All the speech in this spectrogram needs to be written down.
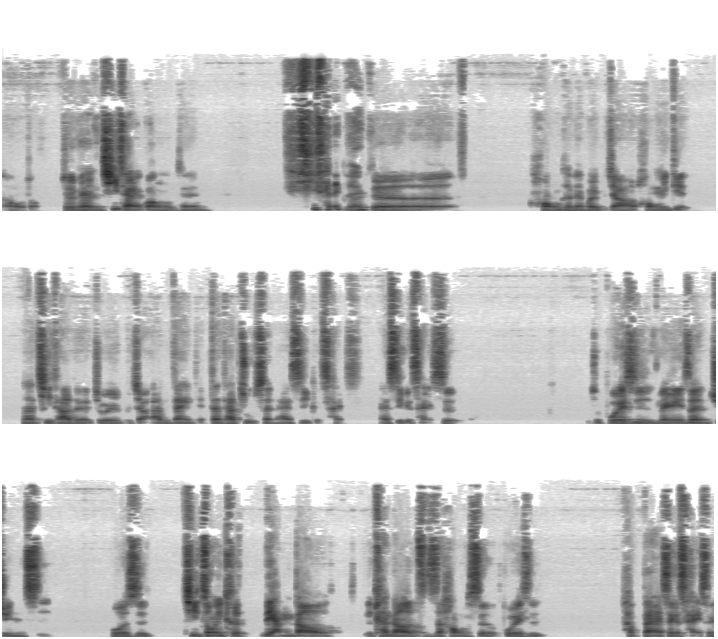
啊，我懂，就可能七彩的光可能 七彩的那个红可能会比较红一点，那其他的就会比较暗淡一点，但它组成还是一个彩，还是一个彩色，就不会是每个颜色很均值，或者是其中一颗亮到你看到的只是红色，不会是它本来是个彩色，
